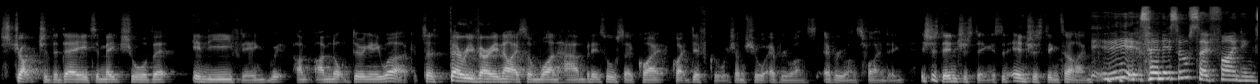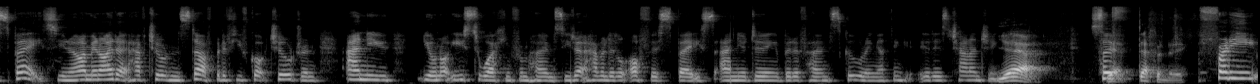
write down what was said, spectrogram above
structure the day to make sure that in the evening I'm, I'm not doing any work. So it's very very nice on one hand but it's also quite quite difficult which i'm sure everyone's everyone's finding. It's just interesting. It's an interesting time. It is and it's also finding space you know? I mean i don't have children and stuff but if you've got children and you you're not used to working from home so you don't have a little office space and you're doing a bit of homeschooling i think it is challenging. Yeah. So, yeah, definitely. Freddie,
